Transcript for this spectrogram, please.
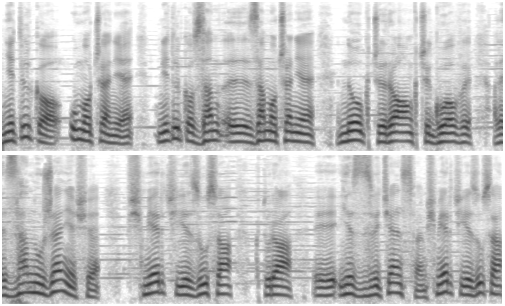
nie tylko umoczenie, nie tylko y, zamoczenie nóg, czy rąk, czy głowy, ale zanurzenie się w śmierci Jezusa, która y, jest zwycięstwem, śmierci Jezusa,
